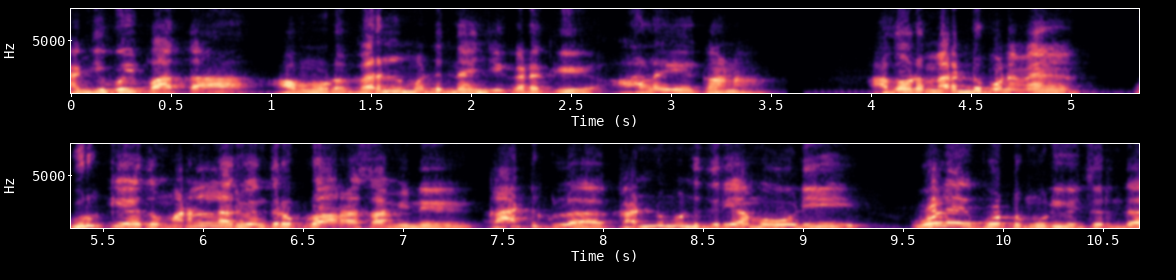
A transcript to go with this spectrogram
அங்க போய் பார்த்தா அவனோட விரல் மட்டும்தான் இங்க கிடக்கு. ஆளையே காணாம் அதோட மிரண்டு போனவன் குறுக்கு ஏதோ மணல் அறிவு வந்துடக்கூடாரா சாமின்னு காட்டுக்குள்ள கண்ணு மண்ணு தெரியாம ஓடி ஓலையை போட்டு மூடி வச்சிருந்த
